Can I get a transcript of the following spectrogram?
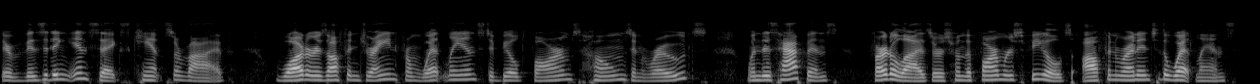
their visiting insects can't survive. Water is often drained from wetlands to build farms, homes, and roads. When this happens, fertilizers from the farmers' fields often run into the wetlands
